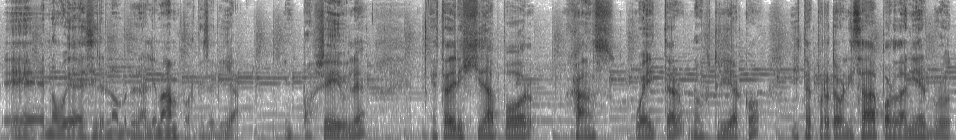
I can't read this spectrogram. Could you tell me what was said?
Eh, no voy a decir el nombre en alemán porque sería imposible. Está dirigida por Hans Weiter, un austríaco, y está protagonizada por Daniel Brut.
